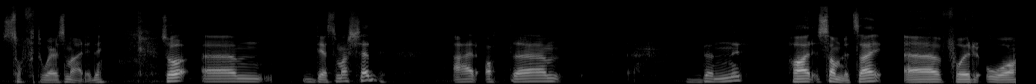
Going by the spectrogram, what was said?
software som er i de. Så eh, det som har skjedd, er at eh, bønder har samlet seg eh, for å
